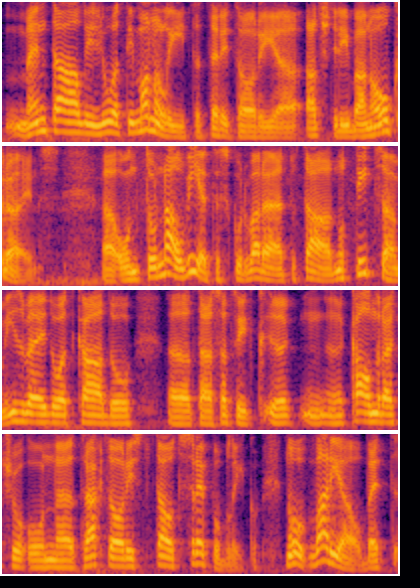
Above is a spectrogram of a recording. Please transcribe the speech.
mentāli ļoti monolīta teritorijā, atšķirībā no Ukrainas. Un tur nav vietas, kur varētu tā nu, ticami izveidot kādu tā sacīt kalnraču un traktoristu tautas republiku. Nu, var jau, bet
